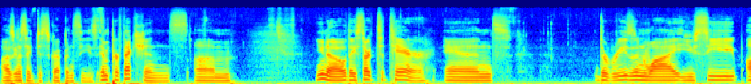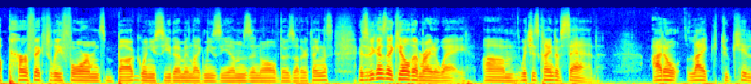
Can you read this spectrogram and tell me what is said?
I was going to say discrepancies, imperfections. Um, you know, they start to tear. And the reason why you see a perfectly formed bug when you see them in like museums and all of those other things is because they kill them right away, um, which is kind of sad. I don't like to kill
